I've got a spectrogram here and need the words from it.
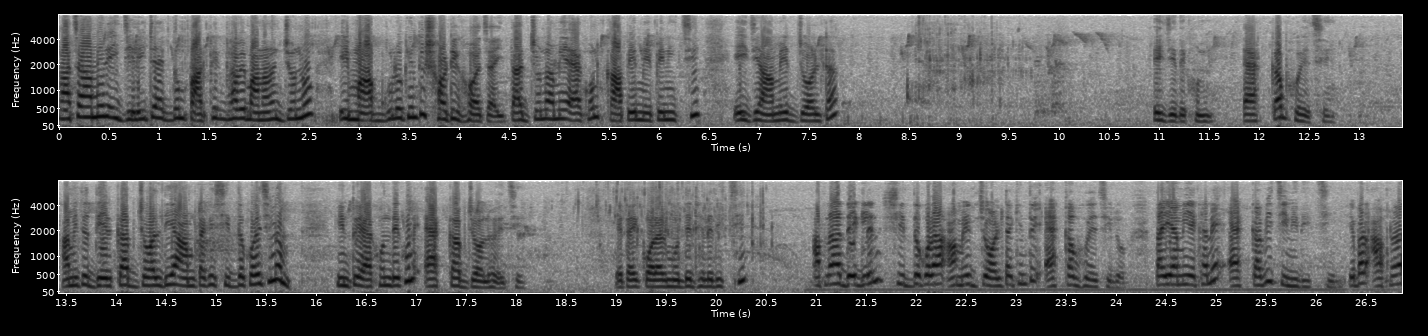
কাঁচা আমের এই জেলিটা একদম পারফেক্টভাবে বানানোর জন্য এই মাপগুলো কিন্তু সঠিক হওয়া চাই। তার জন্য আমি এখন কাপে মেপে নিচ্ছি এই যে আমের জলটা। এই যে দেখুন এক কাপ হয়েছে। আমি তো দেড় কাপ জল দিয়ে আমটাকে সিদ্ধ করেছিলাম, কিন্তু এখন দেখুন এক কাপ জল হয়েছে। এটাই কড়ার মধ্যে ঢেলে দিচ্ছি। আপনারা দেখলেন, সিদ্ধ করা আমের জলটা কিন্তু এক কাপ হয়েছিল। তাই আমি এখানে এক কাপই চিনি দিচ্ছি। এবার আপনারা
